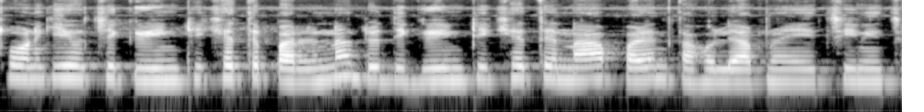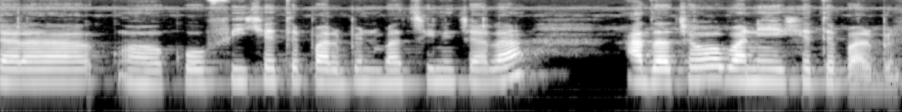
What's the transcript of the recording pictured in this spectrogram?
তো অনেকেই হচ্ছে গ্রিন টি খেতে পারেন না। যদি গ্রিন টি খেতে না পারেন, তাহলে আপনার এই চিনি চারা কফি খেতে পারবেন বা চিনি চারা আদা চাও বানিয়ে খেতে পারবেন।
